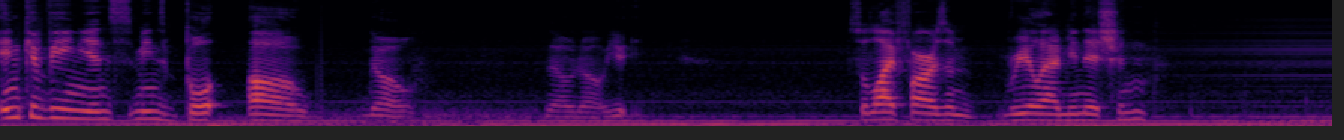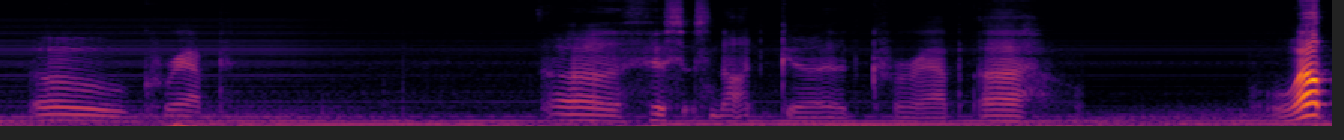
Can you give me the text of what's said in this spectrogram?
Inconvenience means bull. Oh no, no, no. You. So live fire isn't real ammunition. Oh crap. Uh, this is not good. Crap. Uh. Well.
